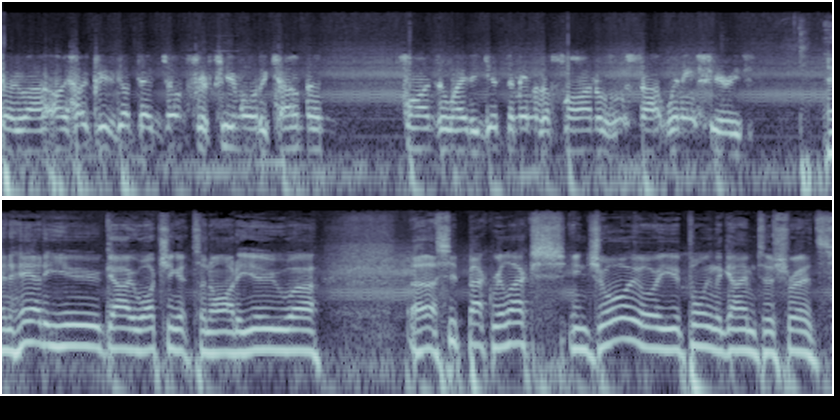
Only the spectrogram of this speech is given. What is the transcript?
So uh, I hope he's got that job for a few more to come and finds a way to get them into the finals and start winning series. And how do you go watching it tonight? Are you uh, uh, sit back, relax, enjoy, or are you pulling the game to shreds?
